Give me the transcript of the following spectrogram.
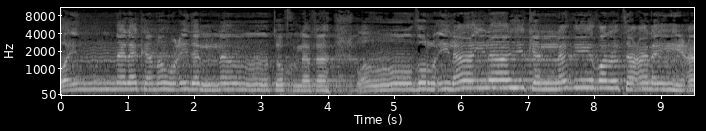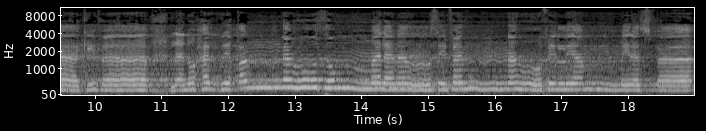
وإن لك موعدا لن تخلفه. وانظر إلى إلهك الذي ظلت عليه عاكفا. لنحرقنه ثم لننسفنه في اليم نسفا.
